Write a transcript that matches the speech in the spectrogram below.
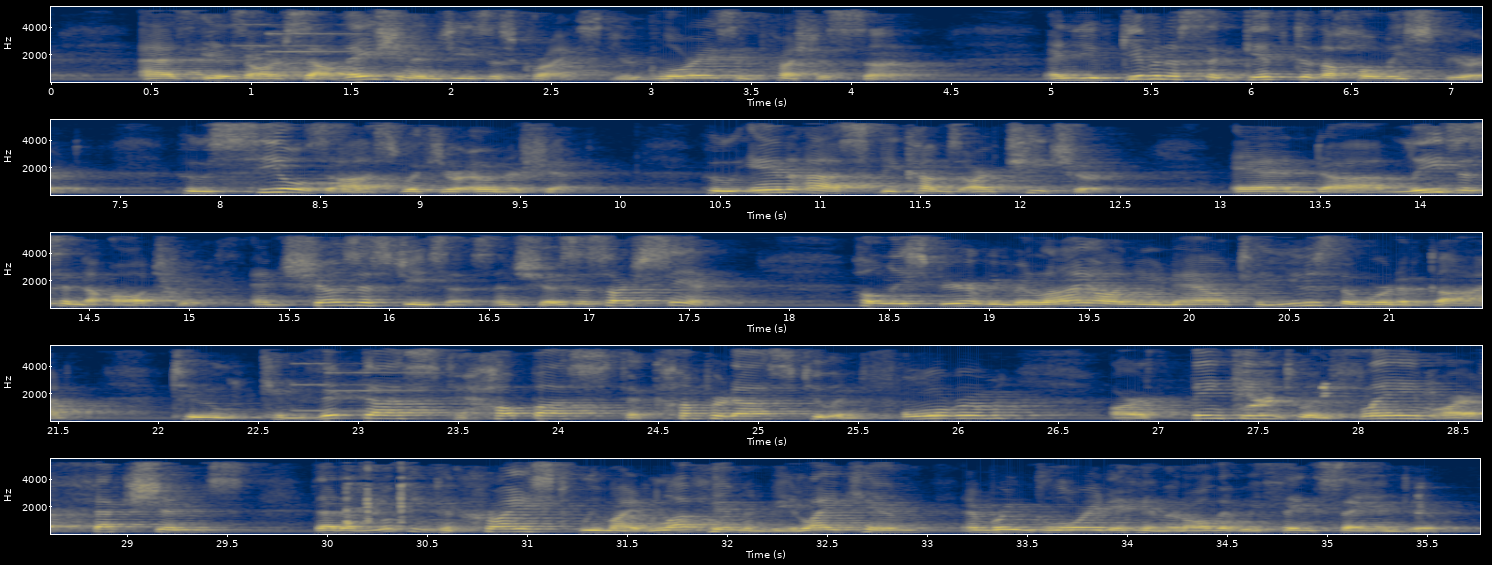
as is our salvation in Jesus Christ, your glorious and precious Son. And you've given us the gift of the Holy Spirit who seals us with your ownership, who in us becomes our teacher and uh, leads us into all truth and shows us Jesus and shows us our sin. Holy Spirit, we rely on you now to use the Word of God to convict us, to help us, to comfort us, to inform our thinking, to inflame our affections, that in looking to Christ we might love Him and be like Him and bring glory to Him in all that we think, say, and do.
